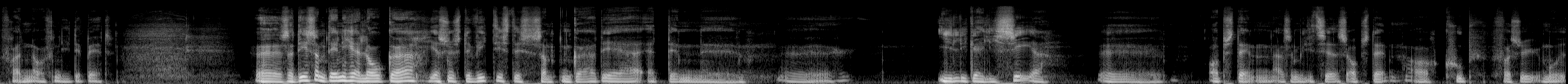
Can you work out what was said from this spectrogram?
fra den offentlige debat. Øh, så det, som denne her lov gør, jeg synes det vigtigste, som den gør, det er, at den øh, øh, illegalisere øh, opstanden, altså militærets opstand og kupforsøg mod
